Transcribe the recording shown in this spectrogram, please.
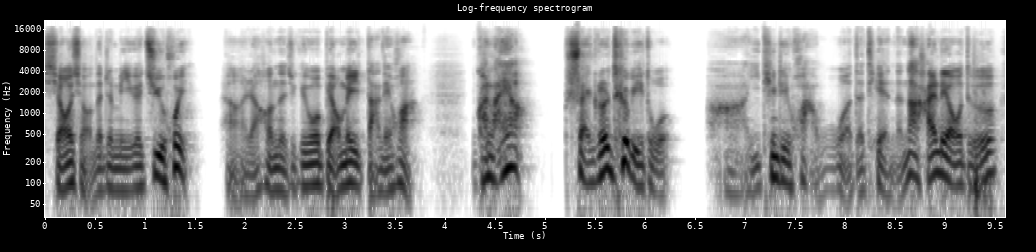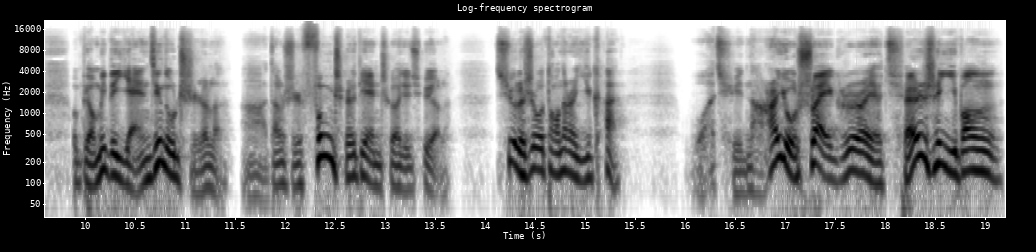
小小的这么一个聚会啊，然后呢就给我表妹打电话，你快来呀，帅哥特别多啊！一听这话，我的天哪，那还了得！我表妹的眼睛都直了啊！当时风驰电掣就去了，去了之后到那儿一看，我去哪有帅哥呀？全是一帮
